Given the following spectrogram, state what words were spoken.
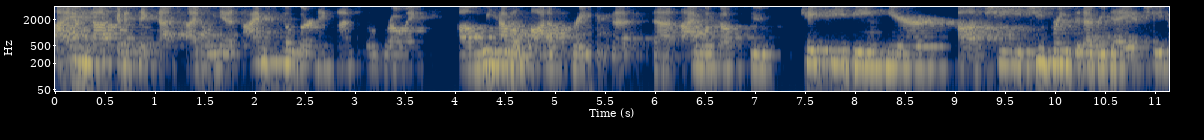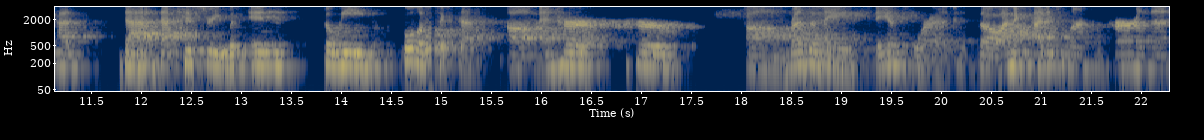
I am not going to take that title yet. I'm still learning, I'm still growing. Um, we have a lot of great vets that I look up to. KT being here, um, she she brings it every day, and she has that that history within the league full of success, um, and her her um, resume stands for it. And so I'm excited to learn from her. And then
